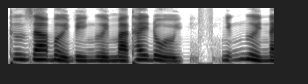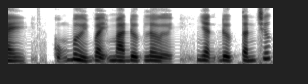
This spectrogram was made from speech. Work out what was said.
Thư ra bởi vì người mà thay đổi, những người này cũng bởi vậy mà được lợi, nhận được tấn chức.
